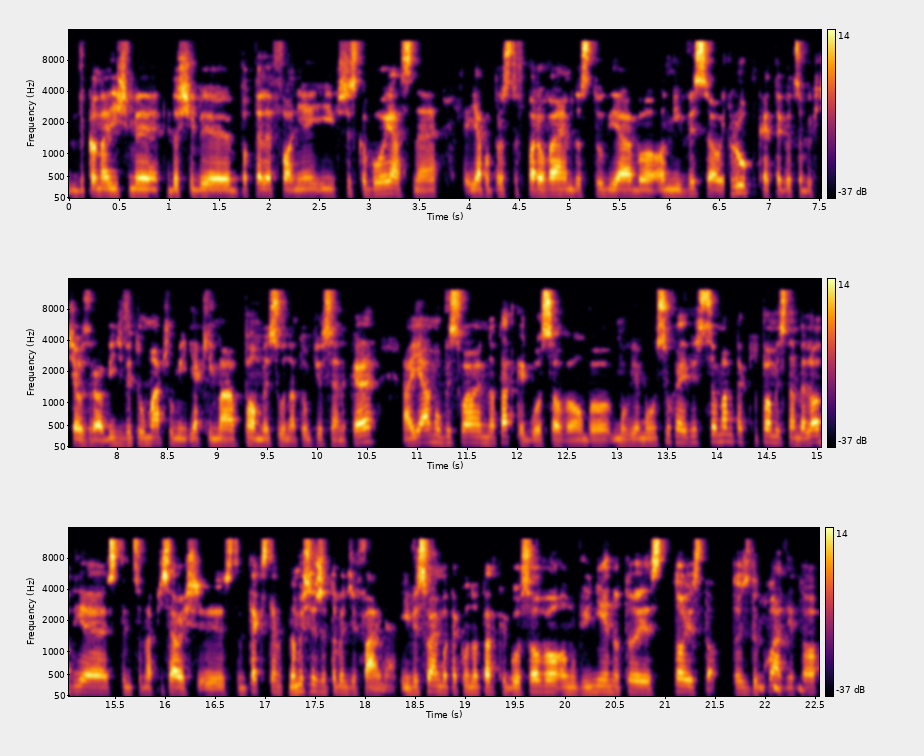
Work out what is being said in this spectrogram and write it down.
Wykonaliśmy do siebie po telefonie i wszystko było jasne. Ja po prostu wparowałem do studia, bo on mi wysłał próbkę tego, co by chciał zrobić, wytłumaczył mi, jaki ma pomysł na tą piosenkę, a ja mu wysłałem notatkę głosową, bo mówię mu, słuchaj, wiesz co, mam taki pomysł na melodię z tym, co napisałeś, y, z tym tekstem, no myślę, że to będzie fajne. I wysłałem mu taką notatkę głosową, on mówi, nie, no to jest to, jest to, to jest dokładnie to.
